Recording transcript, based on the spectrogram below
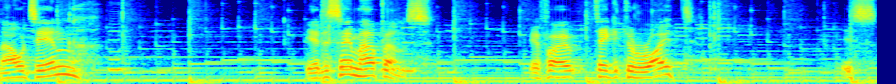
Now it's in. Yeah, the same happens. If I take it to the right, it's,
